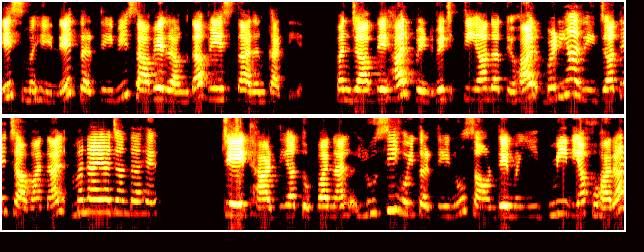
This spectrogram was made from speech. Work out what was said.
ਇਸ ਮਹੀਨੇ ਧਰਤੀ ਵੀ ਸਾਵੇ ਰੰਗ ਦਾ ਵੇਸ ਧਾਰਨ ਕਰਦੀ ਹੈ। ਪੰਜਾਬ ਦੇ ਹਰ ਪਿੰਡ ਵਿੱਚ ਤੀਆਂ ਦਾ ਤਿਉਹਾਰ ਬੜੀਆਂ ਰੀਝਾਂ ਤੇ ਚਾਵਾਂ ਨਾਲ ਮਨਾਇਆ ਜਾਂਦਾ ਹੈ। ਜੇਠ ਹਾੜ ਦੀਆਂ ਧੁੱਪਾਂ ਨਾਲ ਲੂਸੀ ਹੋਈ ਧਰਤੀ ਨੂੰ ਸਾਉਣ ਦੇ ਮਈ, ਮੀਂਹ ਦੀਆਂ ਫੁਹਾਰਾਂ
